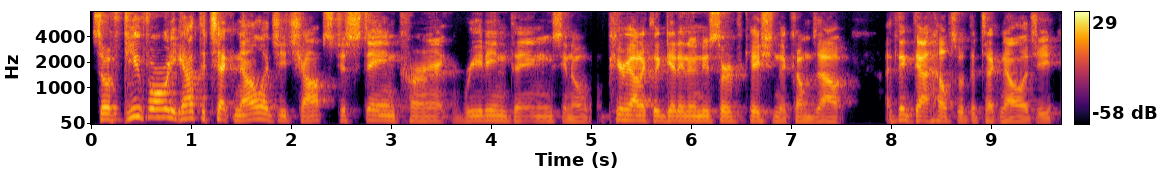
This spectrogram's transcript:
So if you've already got the technology chops, just staying current, reading things, you know, periodically getting a new certification that comes out, I think that helps with the technology.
